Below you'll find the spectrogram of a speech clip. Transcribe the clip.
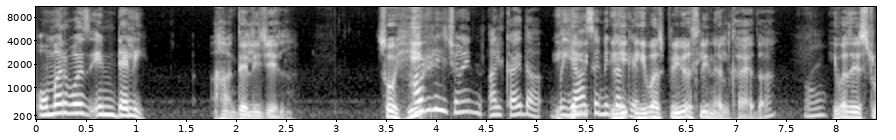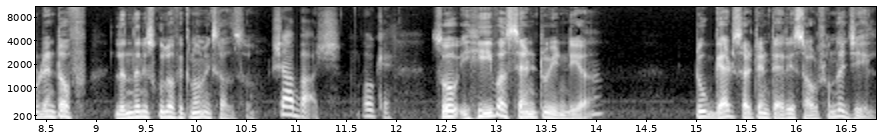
Omar was in Delhi. हाँ Delhi jail so he how join al-Qaeda यहाँ previously in al-Qaeda he was a student of London School of Economics also शाबाश okay so he was sent to India to get certain terrorist out from the jail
